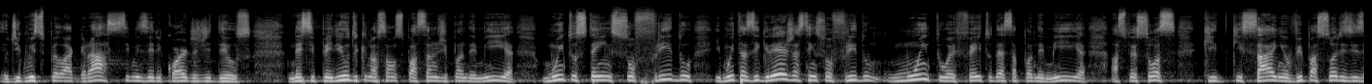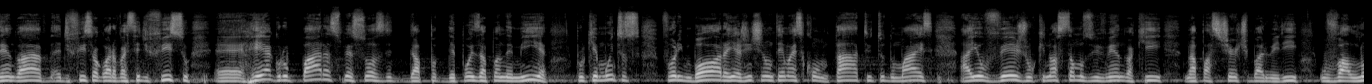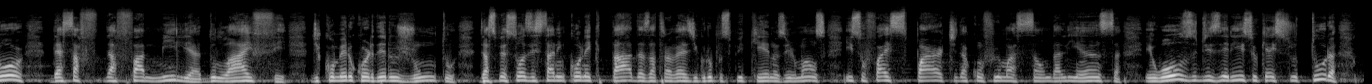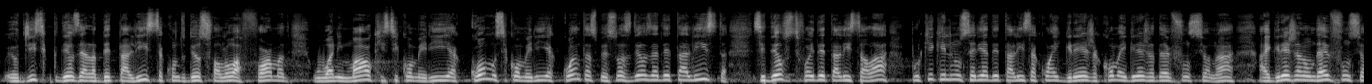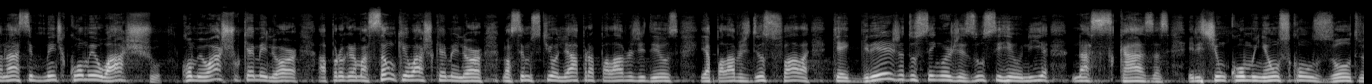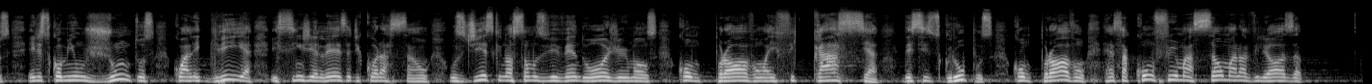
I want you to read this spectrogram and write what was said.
eu digo isso pela graça e misericórdia de Deus. Nesse período que nós estamos passando de pandemia, muitos têm sofrido e muitas igrejas têm sofrido muito o efeito dessa pandemia. As pessoas que, que saem, eu vi pastores dizendo: ah, é difícil agora, vai ser difícil é, reagrupar as pessoas de, da, depois da pandemia, porque muitos foram embora e a gente não tem mais contato e tudo mais. Aí eu vejo o que nós estamos vivendo aqui na Past Church Barueri, o valor dessa da família, do life de comer o cordeiro junto, das pessoas estarem conectadas através de grupos pequenos, irmãos, isso faz parte da confirmação da aliança. Eu ouso dizer isso, que a estrutura, eu disse que Deus era detalhista quando Deus falou a forma, o animal que se comeria, como se comeria, quantas pessoas, Deus é detalhista. Se Deus foi detalhista lá, por que, que ele não seria detalhista com a igreja, como a igreja deve funcionar? A igreja não deve funcionar simplesmente como eu acho, como eu acho que é melhor, a programação que eu acho que é melhor. Nós temos que olhar para a palavra de Deus, e a palavra de Deus fala que a igreja do Senhor Jesus se reunia nas casas, eles tinham comunhão uns com os outros, eles comiam juntos com alegria e singeleza de coração. Os dias que nós estamos vivendo hoje, irmãos, comprovam a eficácia desses grupos, comprovam essa confirmação maravilhosa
